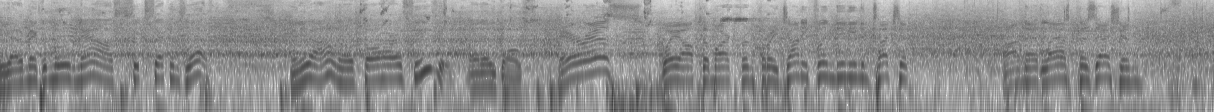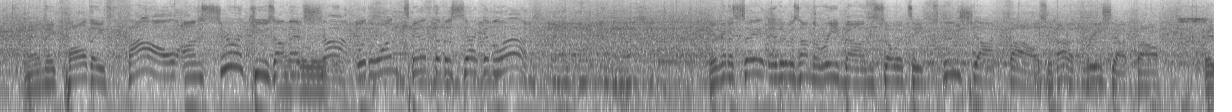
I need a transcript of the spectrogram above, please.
You got to make a move now. Six seconds left. And yeah, I don't know if Paul Harris sees it. No, he does. Harris, way off the mark from three. Jonny Flynn didn't even touch it on that last possession. And they called a foul on Syracuse on that shot with one-tenth of a second left. They're going to say that it was on the rebound, so it's a two-shot foul, so not a three-shot foul. They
